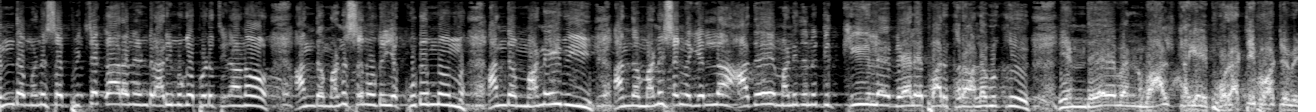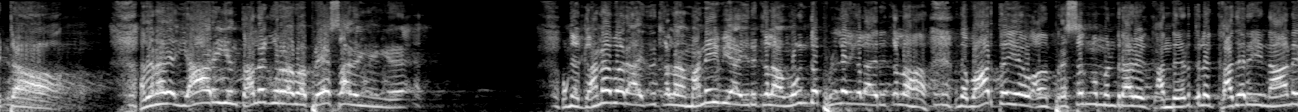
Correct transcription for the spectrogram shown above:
எந்த மனுஷன் பிச்சைக்காரன் என்று அறிமுகப்படுத்தினானோ அந்த மனுஷனுடைய குடும்பம் அந்த மனைவி அந்த மனுஷங்க எல்லாம் அதே மனிதனுக்கு கீழே வேலை பார்க்கிற அளவுக்கு என் தேவன் வாழ்க்கையை புரட்டி போட்டு விட்டார் அதனால யாரையும் தலைகுறாவா பேசாதீங்க. உங்க கணவரா இருக்கலாம் மனைவியா இருக்கலாம் உங்க பிள்ளைகளா இருக்கலாம். அந்த வார்த்தையை பிரசங்கம் பண்றாரு. அந்த இடத்துல கதறி நானே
